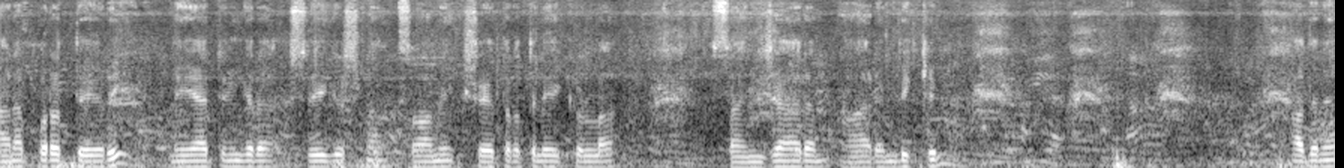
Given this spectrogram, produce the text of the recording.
ആനപ്പുറത്തേറി നെയ്യാറ്റിൻകര ശ്രീകൃഷ്ണ സ്വാമി ക്ഷേത്രത്തിലേക്കുള്ള സഞ്ചാരം ആരംഭിക്കും. അതിന്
